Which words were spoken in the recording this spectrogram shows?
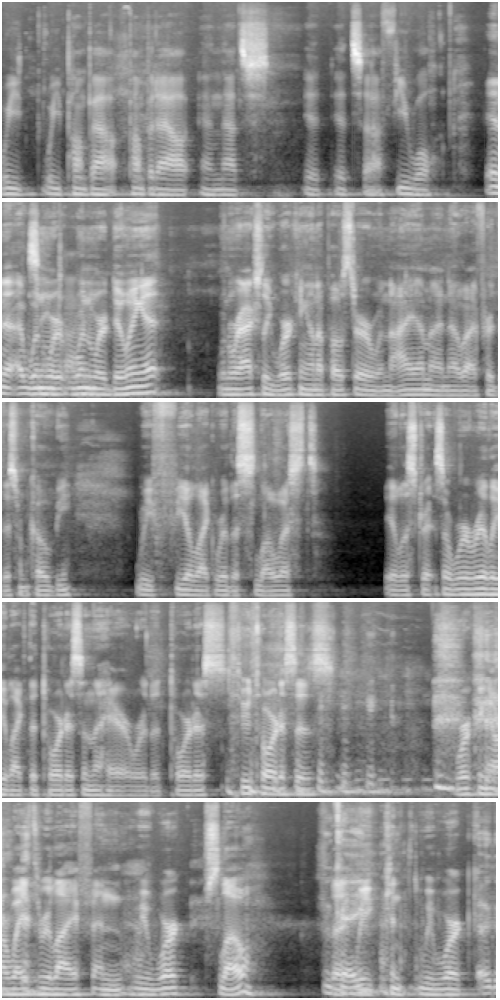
we we pump out, pump it out, and that's it. It's uh, fuel. And uh, when we're time. when we're doing it, when we're actually working on a poster, or when I am, I know I've heard this from Coby. We feel like we're the slowest illustrate. So we're really like the tortoise and the hare. We're the tortoise, two tortoises, working our way through life, and uh-huh. we work slow. But Okay. we can we work uh,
